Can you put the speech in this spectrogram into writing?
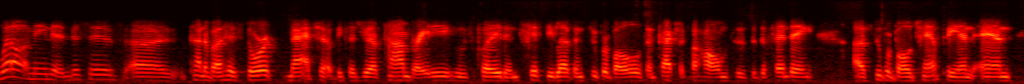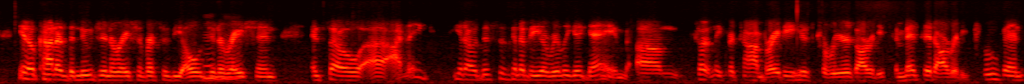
Well, I mean, it, this is uh, kind of a historic matchup because you have Tom Brady, who's played in 50, 11 Super Bowls, and Patrick Mahomes, who's the defending uh, Super Bowl champion, and, you know, kind of the new generation versus the old mm-hmm. generation. And so uh, I think, you know, this is going to be a really good game. Um, certainly for Tom Brady, his career is already cemented, already proven.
